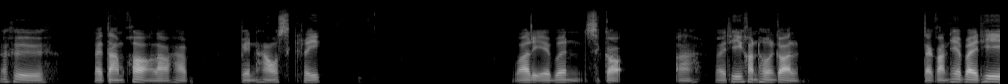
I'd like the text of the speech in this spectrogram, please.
ก็คือไปตามข้อของเราครับ เป็น house click variable score อะ ไปที่ control ก่อน แต่ก่อนที่จะไปที่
